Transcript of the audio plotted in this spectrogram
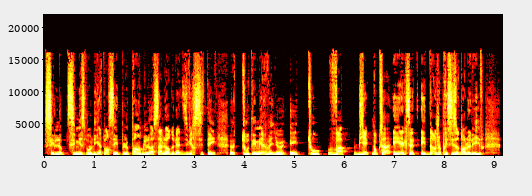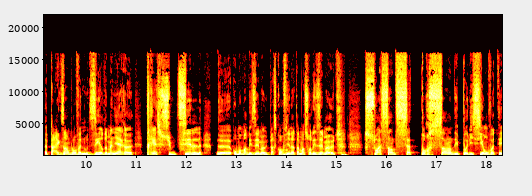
c'est l'optimisme obligatoire, c'est le pangloss à l'heure de la diversité, euh, tout est merveilleux et tout va bien. Donc ça, et, je précise dans le livre, par exemple, on va nous dire de manière très subtile au moment des émeutes, parce qu'on revient notamment sur les émeutes, 67% des policiers ont voté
